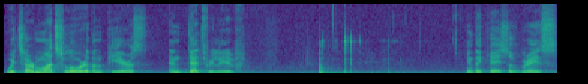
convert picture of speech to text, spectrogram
which are much lower than peers, and debt relief. In the case of Greece,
